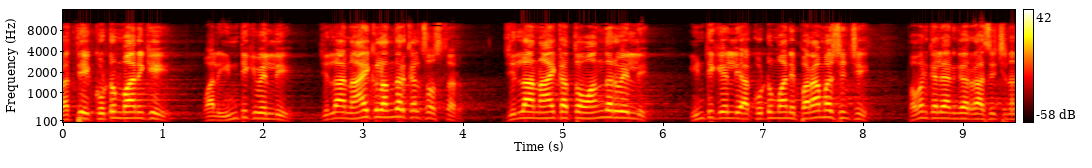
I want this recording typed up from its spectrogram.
ప్రతి కుటుంబానికి వాళ్ళ ఇంటికి వెళ్ళి జిల్లా నాయకులు అందరు కలిసి వస్తారు. జిల్లా నాయకత్వం అందరూ వెళ్ళి ఇంటికి వెళ్ళి ఆ కుటుంబాన్ని పరామర్శించి పవన్ కళ్యాణ్ గారు రాసిచ్చిన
